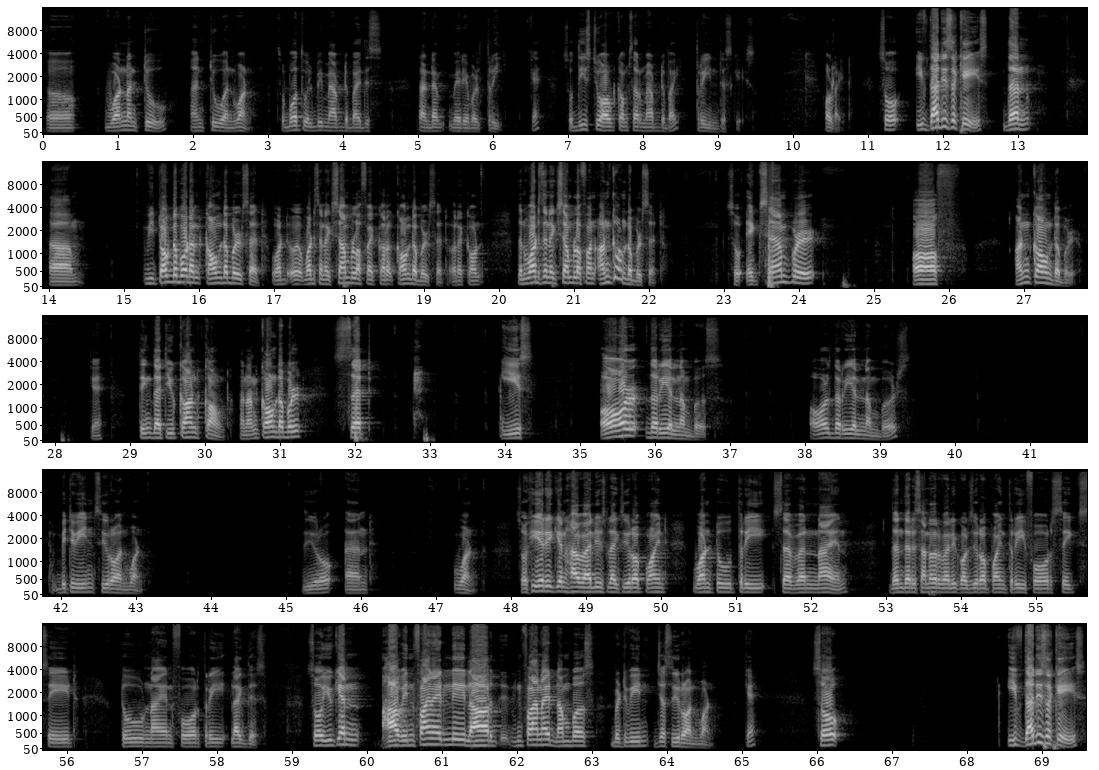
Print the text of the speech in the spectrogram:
uh, 1 and 2 and 2 and 1. So, both will be mapped by this random variable 3. Okay. So, these two outcomes are mapped by 3 in this case all right. So, if that is the case then um, we talked about an countable set. What uh, what is an example of a countable set or a count then what is an example of an uncountable set. So, example of uncountable okay thing that you can't count. An uncountable set is all the real numbers all the real numbers between 0 and 1, 0 and 1. So, here you can have values like 0 0.12379, then there is another value called 0 0.34682943 like this. So, you can have infinitely large infinite numbers between just 0 and 1. Okay. So, if that is the case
